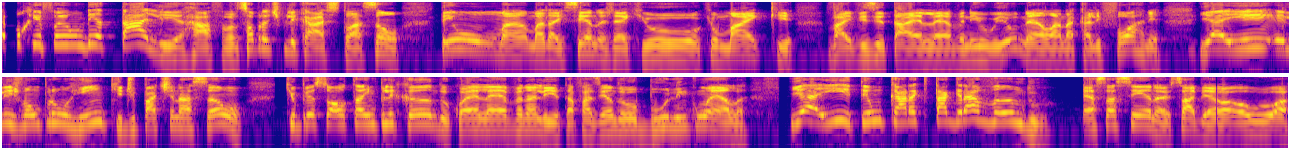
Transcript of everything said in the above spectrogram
É porque foi um detalhe, Rafa, só pra te explicar a situação. Tem uma, uma das cenas, né, que o, que o Mike vai visitar a Eleven e o Will, né, lá na Califórnia. E aí eles vão pra um rink de patinação que o pessoal tá implicando com a Eleven ali, tá fazendo bullying com ela. E aí tem um cara que tá gravando essa cena, sabe? O-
